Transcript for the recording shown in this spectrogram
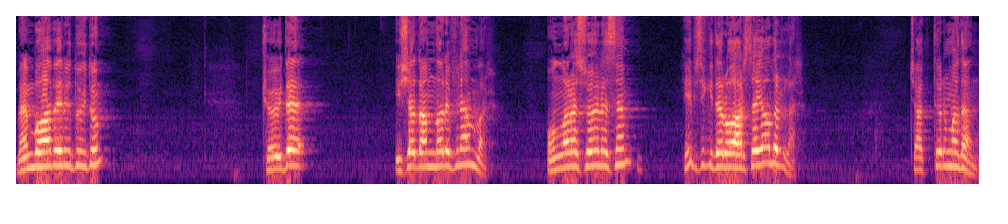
Ben bu haberi duydum. Köyde iş adamları filan var. Onlara söylesem hepsi gider o arsayı alırlar. çaktırmadan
